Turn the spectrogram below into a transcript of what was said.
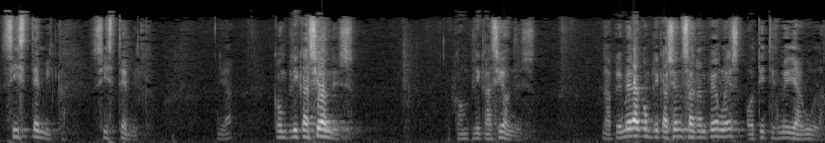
sistémica, sistémica. Complicaciones. Complicaciones. La primera complicación de sarampión es otitis media aguda.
